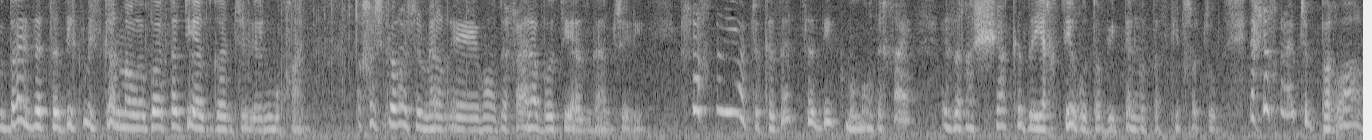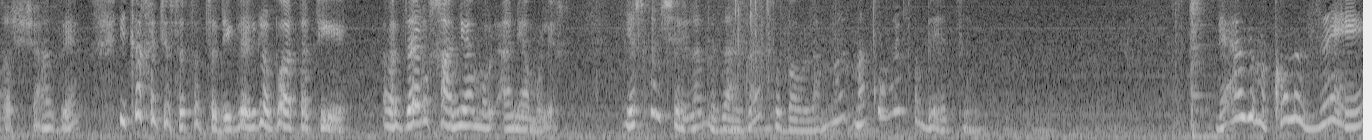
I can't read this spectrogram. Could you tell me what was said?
ובא איזה צדיק מסכן, אמר לו, בוא, אתה תהיה הסגן שלי, אני מוכן. אחשוורוש אומר למרדכי, יאללה, בוא תהיה הסגן שלי. איך יכול להיות שכזה צדיק כמו מרדכי, איזה רשע כזה יכתיר אותו וייתן לו תפקיד חשוב? איך יכול להיות שפרעה הרשע הזה ייקח את יוסף הצדיק ויגיד לו, בוא, אתה תהיה. אבל זה לך, אני, המול, אני המולך. יש כאן שאלה מזעזעת פה בעולם, מה, מה קורה פה בעצם? ואז המקום הזה,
